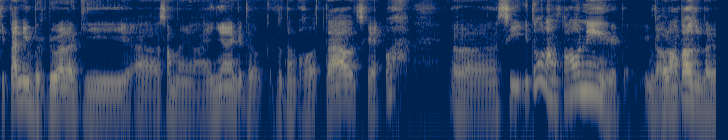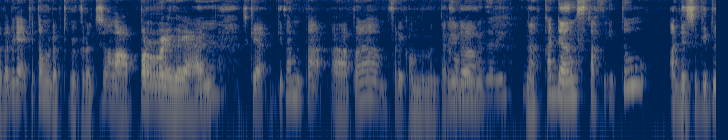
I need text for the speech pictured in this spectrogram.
kita nih berdua lagi uh, sama yang lainnya gitu datang ke hotel terus kayak wah uh, si itu ulang tahun nih gitu. nggak ulang tahun sebenarnya tapi kayak kita mau dapet kue gratis oh, lapar gitu kan terus kayak kita minta uh, apa free complimentary dong Complimentary. nah kadang staff itu ada segitu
